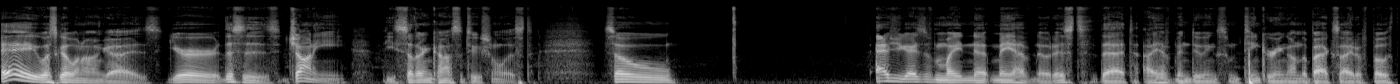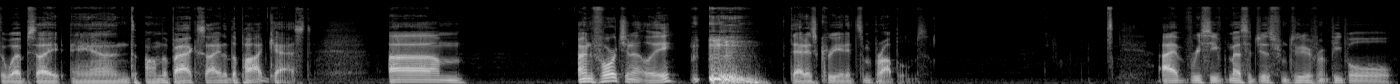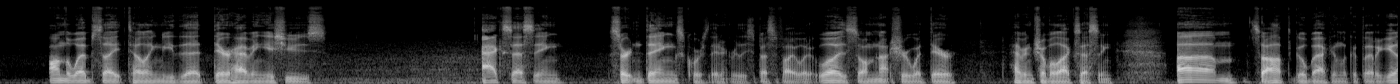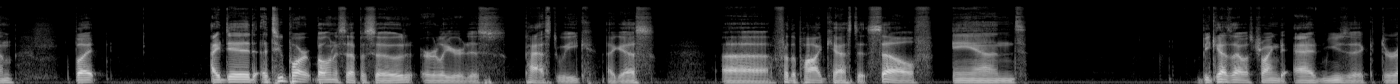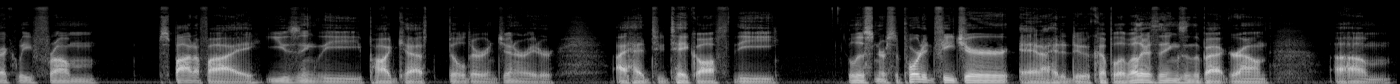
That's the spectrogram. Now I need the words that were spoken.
Hey, what's going on, guys? You're this is Johnny, the Southern Constitutionalist. So, as you guys have might may have noticed, that I have been doing some tinkering on the backside of both the website and on the backside of the podcast. Um, unfortunately, that has created some problems. I've received messages from two different people on the website telling me that they're having issues accessing certain things. Of course, they didn't really specify what it was, so I'm not sure what they're having trouble accessing. Um, so I'll have to go back and look at that again. But I did a two part bonus episode earlier this past week, I guess, uh, for the podcast itself. And because I was trying to add music directly from Spotify using the podcast builder and generator, I had to take off the listener supported feature and I had to do a couple of other things in the background. Um,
